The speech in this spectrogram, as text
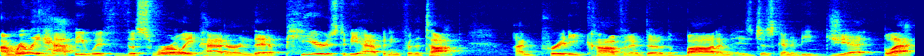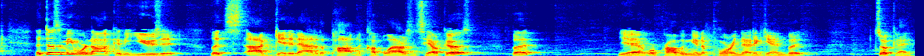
I'm really happy with the swirly pattern that appears to be happening for the top. I'm pretty confident though the bottom is just gonna be jet black. That doesn't mean we're not gonna use it. Let's uh, get it out of the pot in a couple hours and see how it goes. But yeah, we're probably going to pouring that again, but it's okay.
